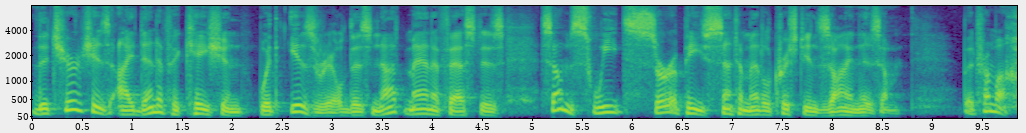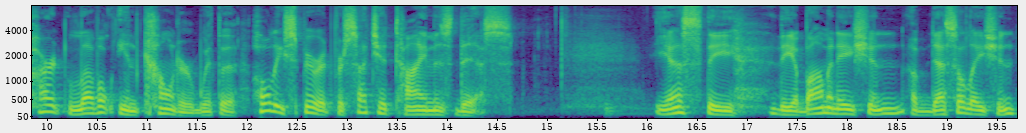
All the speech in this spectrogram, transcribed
The Church's identification with Israel does not manifest as some sweet, syrupy, sentimental Christian Zionism, but from a heart level encounter with the Holy Spirit for such a time as this. Yes, the, the abomination of desolation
